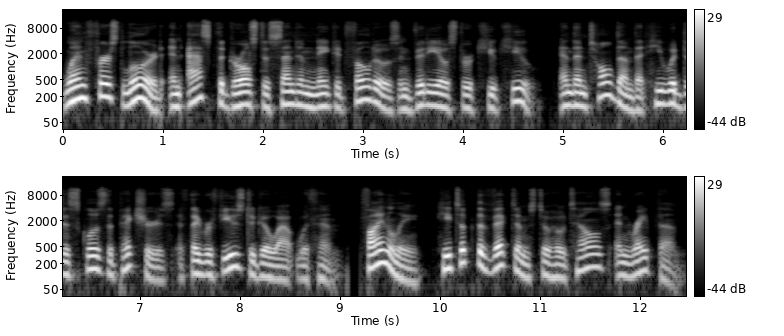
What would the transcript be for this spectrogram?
Wen first lured and asked the girls to send him naked photos and videos through QQ and then told them that he would disclose the pictures if they refused to go out with him. Finally, he took the victims to hotels and raped them.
